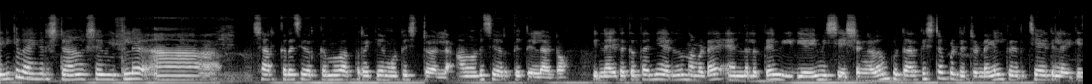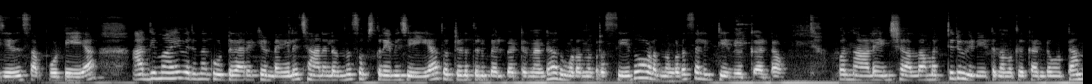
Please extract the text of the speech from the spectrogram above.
എനിക്ക് ഭയങ്കര ഇഷ്ടമാണ് പക്ഷേ വീട്ടിൽ ശർക്കര ചേർക്കുന്നത് അത്രയ്ക്ക് അങ്ങോട്ട് ഇഷ്ടമല്ല. അതുകൊണ്ട് ചേർത്തിട്ടില്ല കേട്ടോ. പിന്നെ ഇതൊക്കെ തന്നെയായിരുന്നു നമ്മുടെ ഇന്നലത്തെ വീഡിയോയും വിശേഷങ്ങളും. കൂട്ടുകാർക്ക് ഇഷ്ടപ്പെട്ടിട്ടുണ്ടെങ്കിൽ തീർച്ചയായിട്ടും ലൈക്ക് ചെയ്ത് സപ്പോർട്ട് ചെയ്യുക. ആദ്യമായി വരുന്ന കൂട്ടുകാരൊക്കെ ഉണ്ടെങ്കിൽ ചാനൽ ഒന്ന് സബ്സ്ക്രൈബ് ചെയ്യുക. തൊട്ടടുത്തൊരു ബെൽ ബട്ടൺ ഉണ്ട്. അതും കൂടെ ഒന്ന് പ്രസ് ചെയ്ത് ഓളൊന്നും കൂടെ സെലക്ട് ചെയ്ത് വെക്കുക കേട്ടോ. അപ്പോൾ നാളെ ഇൻഷാല്ല മറ്റൊരു വീഡിയോ ആയിട്ട് നമുക്ക് കണ്ടുമുട്ടാം.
